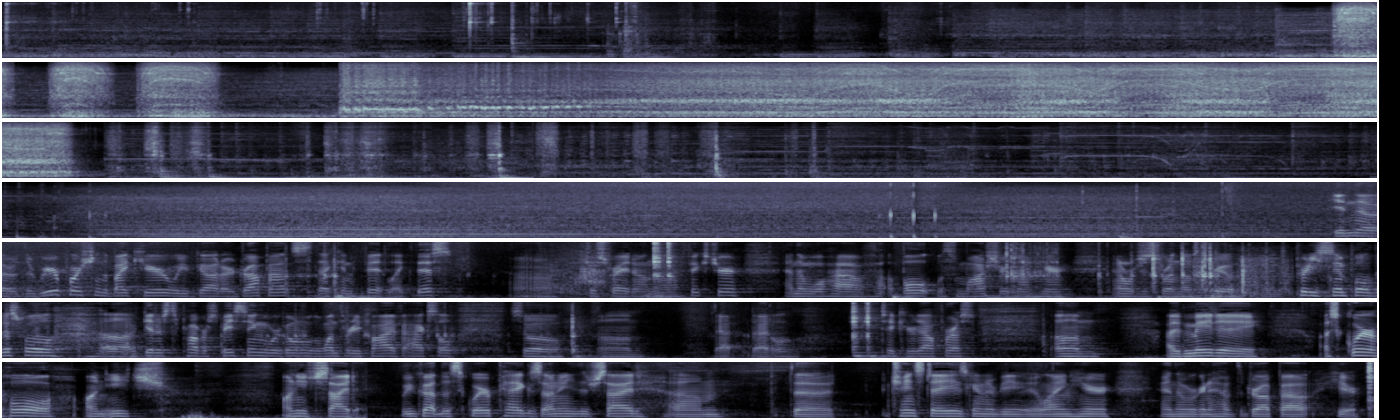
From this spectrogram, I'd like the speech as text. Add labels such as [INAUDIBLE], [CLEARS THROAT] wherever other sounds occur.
In the, the rear portion of the bike here, we've got our dropouts that can fit like this, uh, just right on the fixture. And then we'll have a bolt with some washers on here, and we'll just run those through. Pretty simple. This will uh, get us the proper spacing. We're going with a 135 axle, so um, that, that'll take care of that for us. Um, I've made a, a square hole on each on each side. We've got the square pegs on either side. Um, the chainstay is going to be lying here, and then we're going to have the dropout here.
